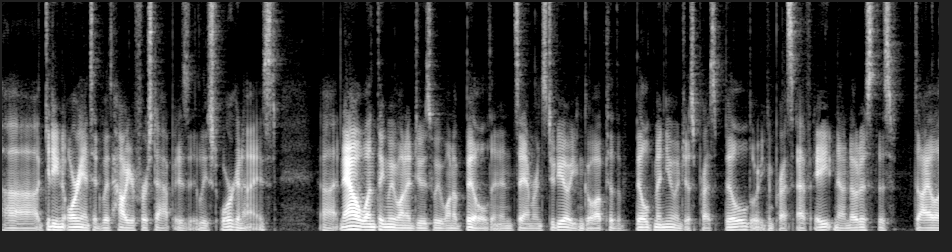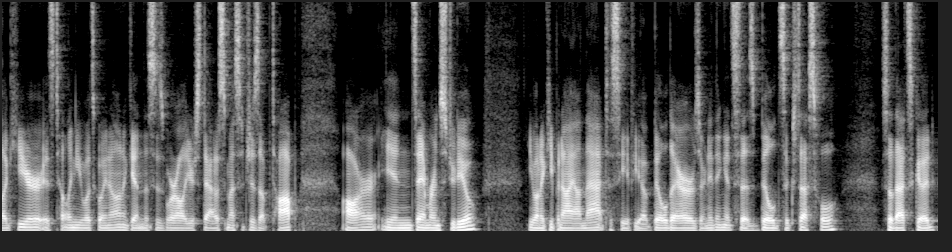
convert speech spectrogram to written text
uh, getting oriented with how your first app is at least organized. Uh, now, one thing we want to do is we want to build. And in Xamarin Studio, you can go up to the build menu and just press build, or you can press F8. Now, notice this dialog here is telling you what's going on. Again, this is where all your status messages up top are in Xamarin Studio. You want to keep an eye on that to see if you have build errors or anything. It says build successful. So that's good.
